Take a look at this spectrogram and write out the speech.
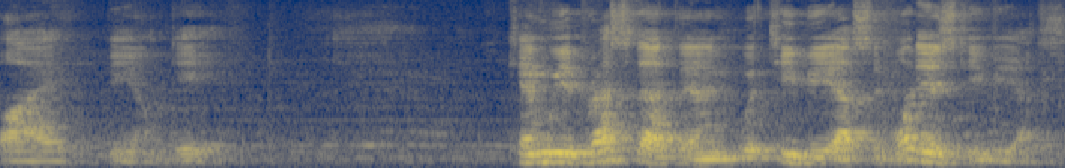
by BMD? Can we address that then with TBS? And what is TBS?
